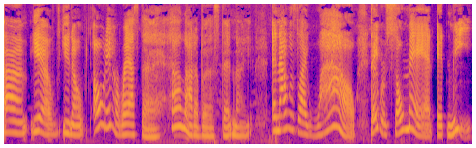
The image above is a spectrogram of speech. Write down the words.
um, "Yeah, you know, oh, they harassed the hell out of us that night." And I was like, "Wow!" They were so mad at me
